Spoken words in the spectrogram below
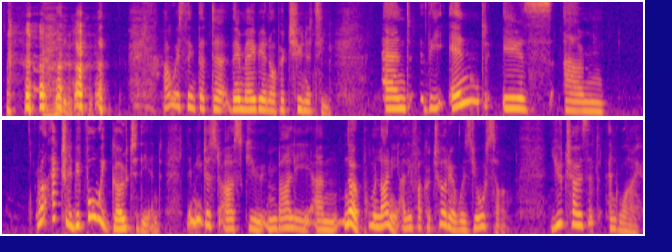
I always think that uh, there may be an opportunity. And the end is, um, well, actually, before we go to the end, let me just ask you, Mbali, um, no, Pumulani, Alice Coltrane was your song. You chose it, and why?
